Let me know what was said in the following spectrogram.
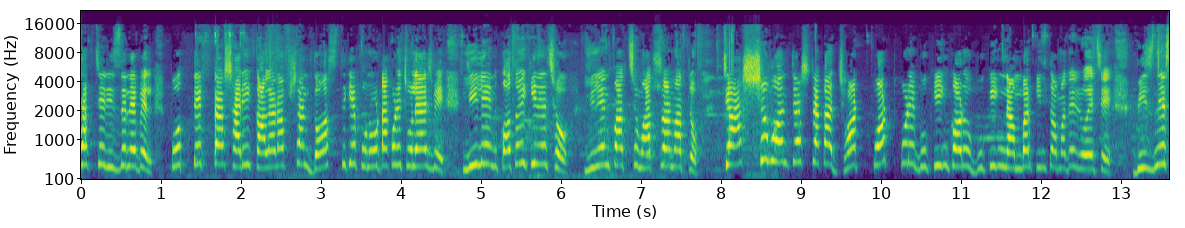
থাকছে রিজনেবল প্রত্যেকটা শাড়ি কালার অপশান দশ থেকে পনেরোটা করে চলে আসবে। লিলেন কতই কিনেছো? লিলেন পাচ্ছ মাত্র আর মাত্র চারশো পঞ্চাশ টাকা। ঝটপট করে বুকিং করো। বুকিং নাম্বার কিন্তু আমাদের রয়েছে। বিজনেস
